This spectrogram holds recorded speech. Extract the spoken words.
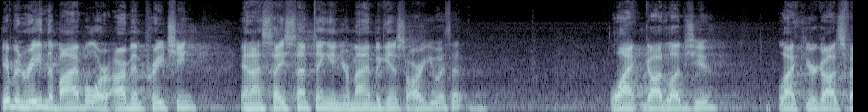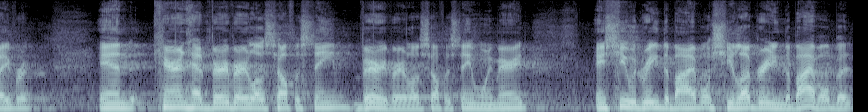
you ever been reading the Bible or I've been preaching and I say something and your mind begins to argue with it? Like God loves you, like you're God's favorite. And Karen had very, very low self esteem, very, very low self esteem when we married. And she would read the Bible. She loved reading the Bible, but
